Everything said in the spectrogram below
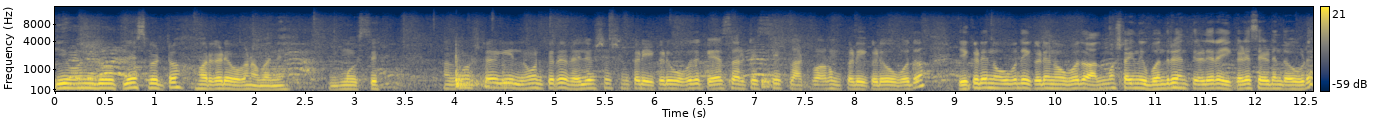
ಈ ಒಂದು ಪ್ಲೇಸ್ ಬಿಟ್ಟು ಹೊರಗಡೆ ಹೋಗೋಣ ಬನ್ನಿ. ಮುಗಿಸಿ. ಆಲ್ಮೋಸ್ಟ್ ಆಗಿ ಇಲ್ಲಿ ನೋಡ್ತೀರಿ, ರೈಲ್ವೆ ಸ್ಟೇಷನ್ ಕಡೆ ಈ ಕಡೆ ಹೋಗ್ಬೋದು K S R T C platform ಕಡೆ ಈ ಕಡೆ ಹೋಗ್ಬೋದು. ಈ ಕಡೆನೂ ಹೋಗ್ಬೋದು, ಈ ಕಡೆನೂ ಹೋಗ್ಬೋದು. ಆಲ್ಮೋಸ್ಟ್ ಆಗಿ ನೀವು ಬಂದ್ರಿ ಅಂತ ಹೇಳಿದ್ರೆ ಈ ಕಡೆ ಸೈಡಿಂದ ಹೋಗ್ಬಿಡಿ.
